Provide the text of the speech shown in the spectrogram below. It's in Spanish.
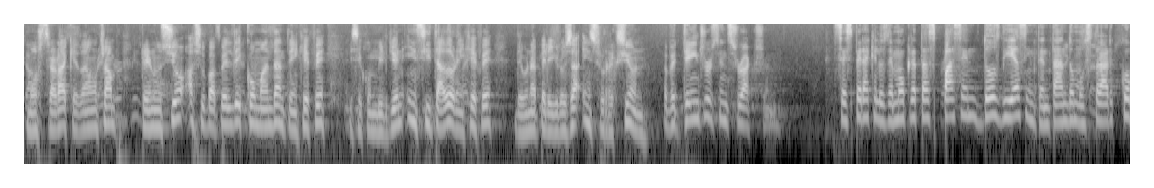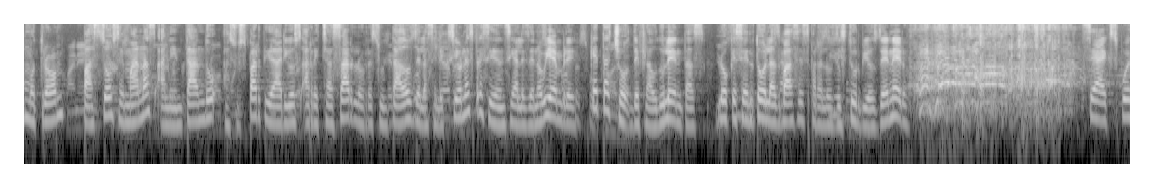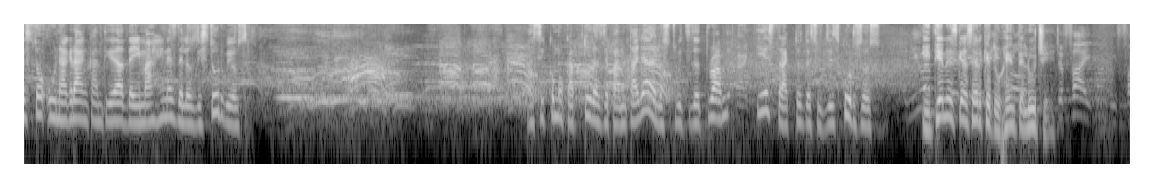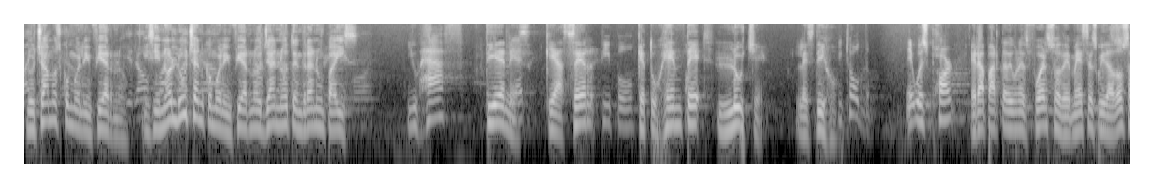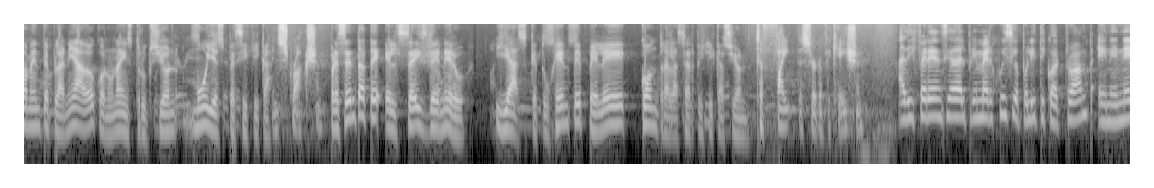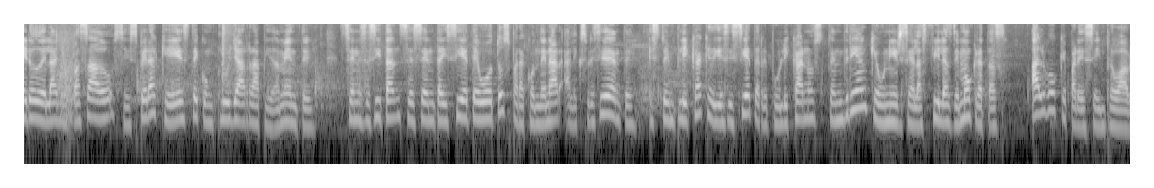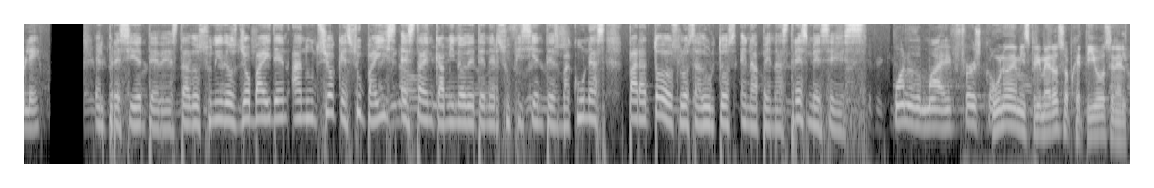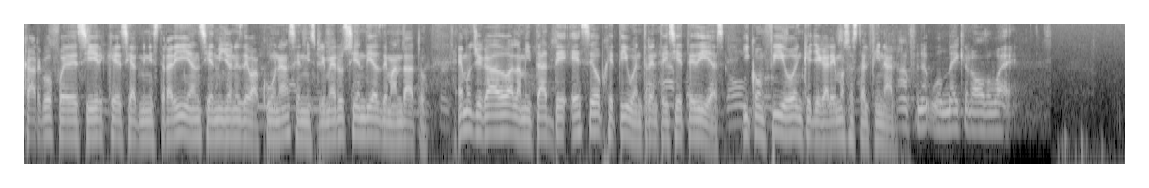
Mostrará que Donald Trump renunció a su papel de comandante en jefe y se convirtió en incitador en jefe de una peligrosa insurrección. Se espera que los demócratas pasen dos días intentando mostrar cómo Trump pasó semanas alentando a sus partidarios a rechazar los resultados de las elecciones presidenciales de noviembre, que tachó de fraudulentas, lo que sentó las bases para los disturbios de enero. Se ha expuesto una gran cantidad de imágenes de los disturbios, así como capturas de pantalla de los tweets de Trump y extractos de sus discursos. Y tienes que hacer que tu gente luche. Luchamos como el infierno. Y si no luchan como el infierno, ya no tendrán un país. Tienes que hacer que tu gente luche, les dijo. Era parte de un esfuerzo de meses cuidadosamente planeado con una instrucción muy específica. Preséntate el 6 de enero y haz que tu gente pelee contra la certificación. A diferencia del primer juicio político a Trump en enero del año pasado, se espera que este concluya rápidamente. Se necesitan 67 votos para condenar al expresidente. Esto implica que 17 republicanos tendrían que unirse a las filas demócratas, algo que parece improbable. El presidente de Estados Unidos, Joe Biden, anunció que su país está en camino de tener suficientes vacunas para todos los adultos en apenas tres meses. Uno de mis primeros objetivos en el cargo fue decir que se administrarían 100 millones de vacunas en mis primeros 100 días de mandato. Hemos llegado a la mitad de ese objetivo en 37 días y confío en que llegaremos hasta el final.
